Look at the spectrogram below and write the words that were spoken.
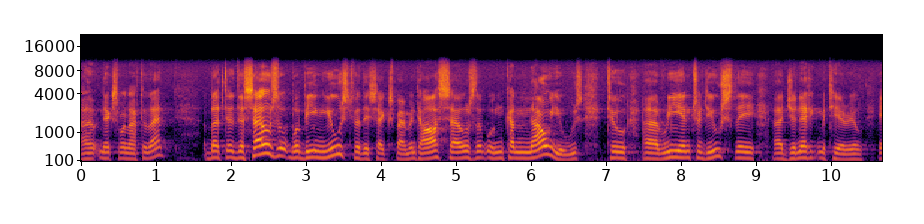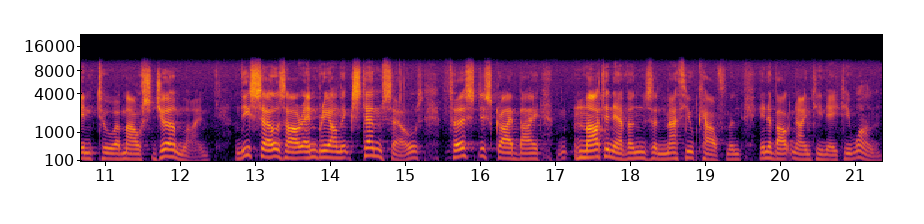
Uh, next one after that. But uh, the cells that were being used for this experiment are cells that one can now use to uh, reintroduce the uh, genetic material into a mouse germline. And these cells are embryonic stem cells, first described by Martin Evans and Matthew Kaufman in about 1981.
